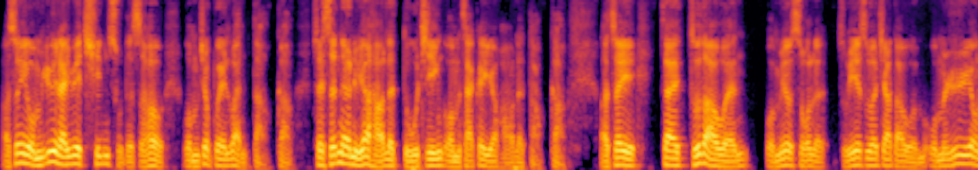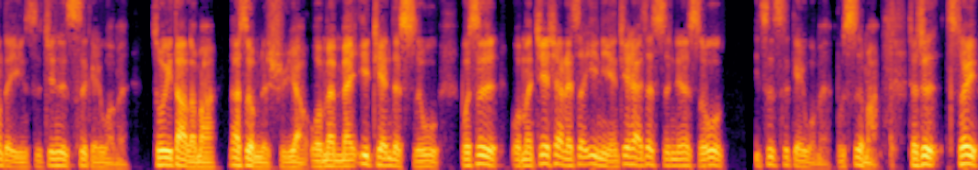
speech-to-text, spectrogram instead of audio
啊。所以我们越来越清楚的时候，我们就不会乱祷告。所以神的儿女要好好的读经，我们才可以有好好的祷告啊。所以在主导文，我们又说了，主耶稣教导我们，我们日用的饮食今日赐给我们，注意到了吗？那是我们的需要，我们每一天的食物，不是我们接下来这一年、接下来这十年的食物。一次次给我们，不是嘛？就是所以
